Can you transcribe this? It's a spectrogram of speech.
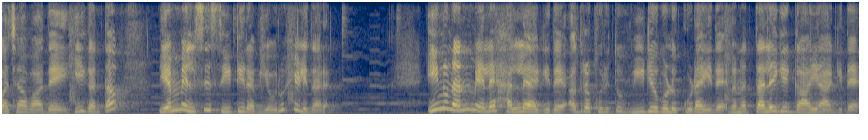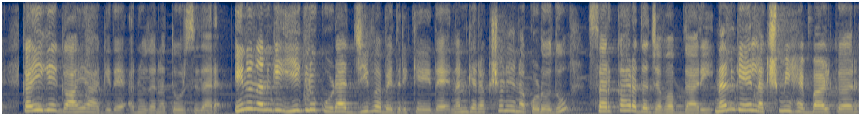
ಬಚಾವಾದೆ, ಹೀಗಂತ M L C C T ರವಿಯವರು ಹೇಳಿದ್ದಾರೆ. ಇನ್ನು ನನ್ನ ಮೇಲೆ ಹಲ್ಲೆ ಆಗಿದೆ, ಅದರ ಕುರಿತು ವಿಡಿಯೋಗಳು ಕೂಡ ಇದೆ, ನನ್ನ ತಲೆಗೆ ಗಾಯ ಆಗಿದೆ, ಕೈಗೆ ಗಾಯ ಆಗಿದೆ ಅನ್ನೋದನ್ನು ತೋರಿಸಿದ್ದಾರೆ. ಇನ್ನು ನನಗೆ ಈಗಲೂ ಕೂಡ ಜೀವ ಬೆದರಿಕೆ ಇದೆ, ನನಗೆ ರಕ್ಷಣೆಯನ್ನು ಕೊಡೋದು ಸರ್ಕಾರದ ಜವಾಬ್ದಾರಿ. ನನಗೆ ಲಕ್ಷ್ಮಿ ಹೆಬ್ಬಾಳ್ಕರ್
